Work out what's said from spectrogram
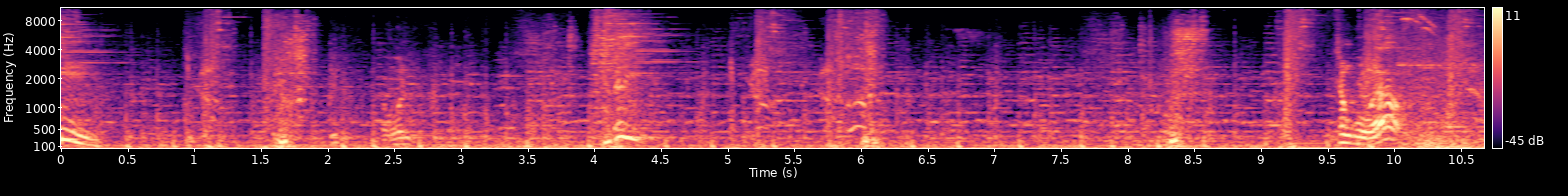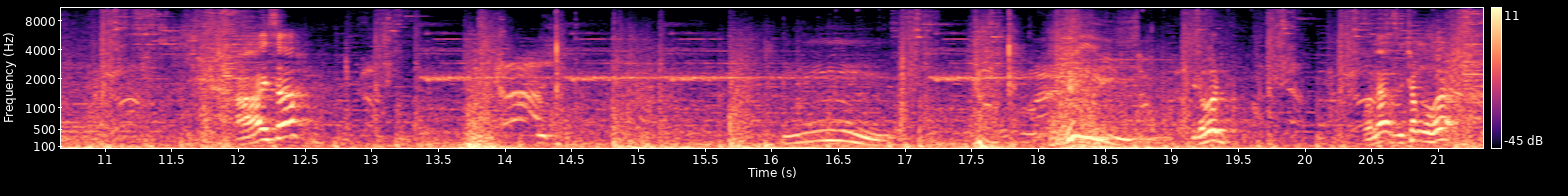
อืม ช่างหัวแล้วหายซะอืมเฮ้ยโดนหมดแล้วมีช่างหัวแ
